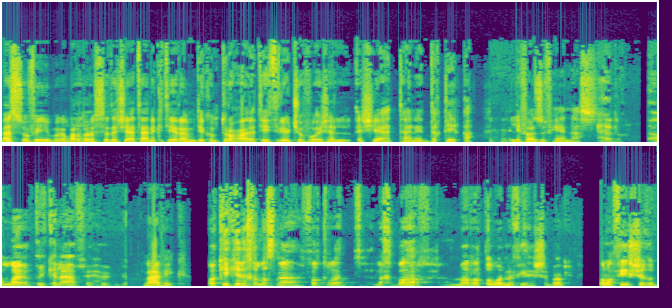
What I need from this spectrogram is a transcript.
بس وفي برضه لسه أشياء ثانية كثيره يمديكم تروحوا على T3 وتشوفوا إيش الاشياء الثانية الدقيقة اللي فازوا فيها الناس. حلو. الله يعطيك العافية حبيبي. لا فيك. okay كذا خلصنا فقرة الأخبار. مرة طولنا فيها شباب. والله في شغل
